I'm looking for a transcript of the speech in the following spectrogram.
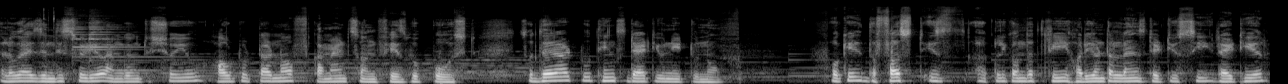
hello guys in this video i'm going to show you how to turn off comments on facebook post. So there are two things that you need to know. Okay the first is uh, click on the three horizontal lines that you see right here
